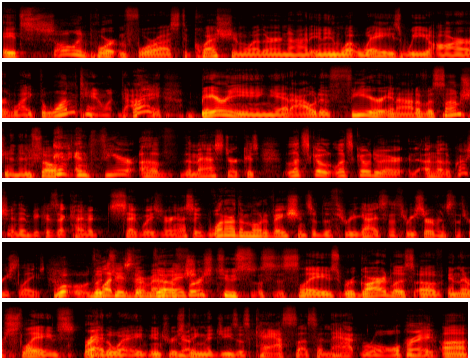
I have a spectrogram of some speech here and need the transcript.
it's so important for us to question whether or not and in what ways we are like the one talent guy, Right. burying it out of fear and out of assumption. And so, and and fear of the master because let's go let's go to our, another question then because that kind of segues very nicely what are the motivations of the three guys the three servants the three slaves Well, the what two- is their the, motivation The first two s- s- slaves, regardless of, and they're slaves, by the way. Interesting that Jesus casts us in that role, Right. Uh,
